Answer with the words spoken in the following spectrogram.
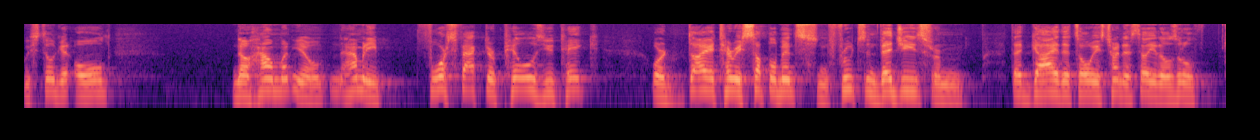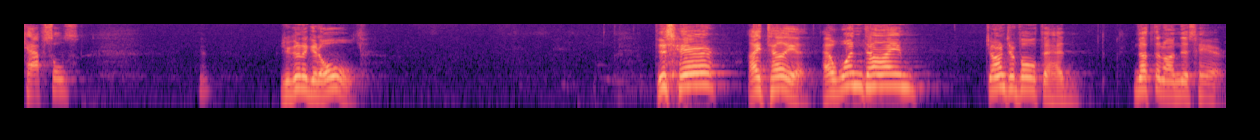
we still get old, know how many, you know, how many force factor pills you take or dietary supplements and fruits and veggies from that guy that's always trying to sell you those little capsules. You're going to get old. This hair, I tell you, at one time, John Travolta had nothing on this hair.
